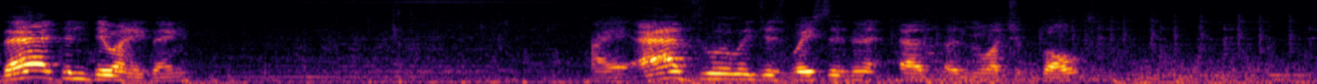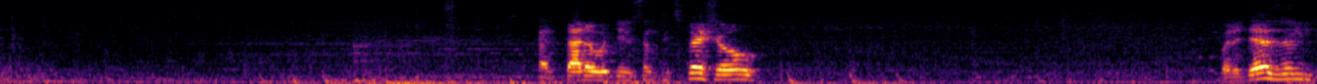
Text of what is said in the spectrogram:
That didn't do anything. I absolutely just wasted an, uh, an electric bolt. I thought it would do something special. But it doesn't.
